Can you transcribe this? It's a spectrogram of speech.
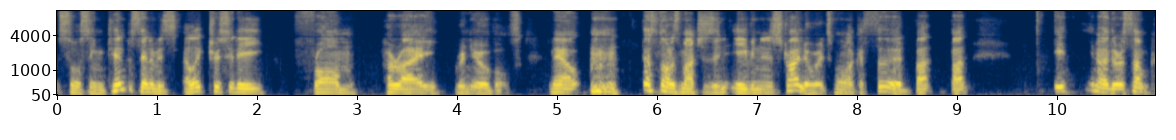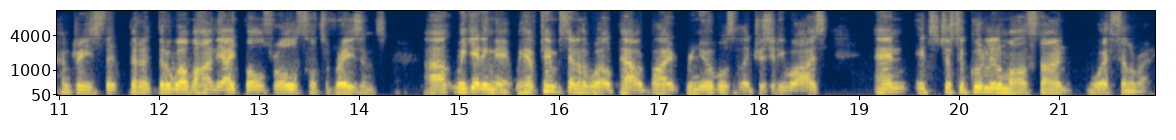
sourcing 10% of its electricity from hooray, renewables. Now, that's not as much as in, even in Australia, where it's more like a third. But but it you know there are some countries that that are, that are well behind the eight ball for all sorts of reasons. Uh, we're getting there. We have 10% of the world powered by renewables, electricity wise, and it's just a good little milestone worth celebrating.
